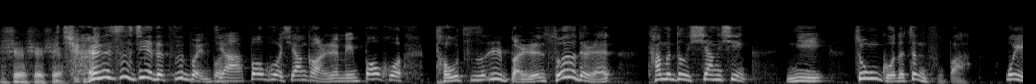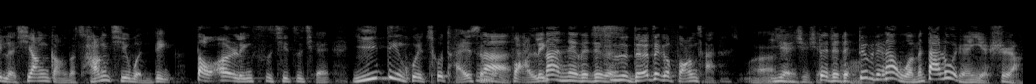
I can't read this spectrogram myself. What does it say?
是是是，全世界的资本家，包括香港人民，包括投资日本人，所有的人，他们都相信你中国的政府吧，为了香港的长期稳定，到二零四七之前，一定会出台什么法令，那那个这个使得这个房产延续下去。对对对，对不对？那我们大陆人也是啊，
